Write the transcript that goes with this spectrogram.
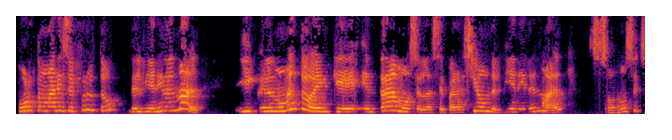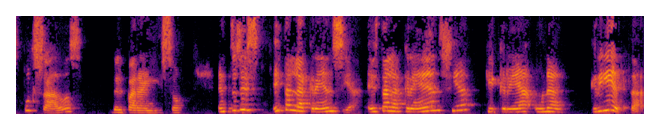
por tomar ese fruto del bien y del mal. Y en el momento en que entramos en la separación del bien y del mal, somos expulsados del paraíso. Entonces, esta es la creencia, esta es la creencia que crea una grieta,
